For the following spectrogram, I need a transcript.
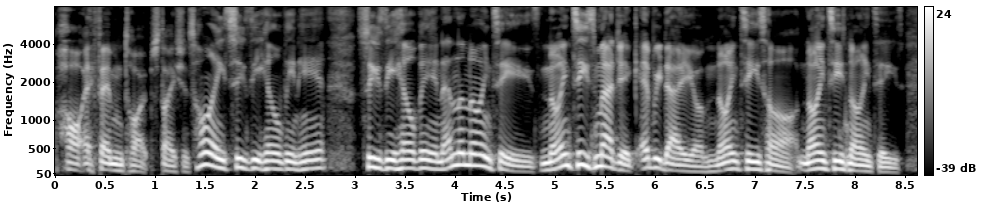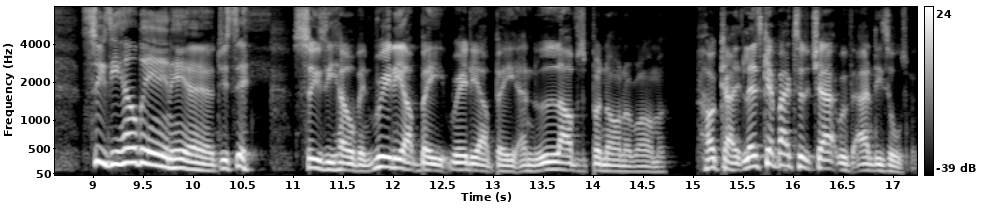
Heart FM type stations. Hi, Susie Helvin here. Susie Helvin and the 90s. 90s magic every day on 90s Heart. 90s, 90s. Susie Helvin here. Just Susie Helvin, really upbeat, really upbeat, and loves Bananarama. Okay, let's get back to the chat with Andy Zaltzman.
